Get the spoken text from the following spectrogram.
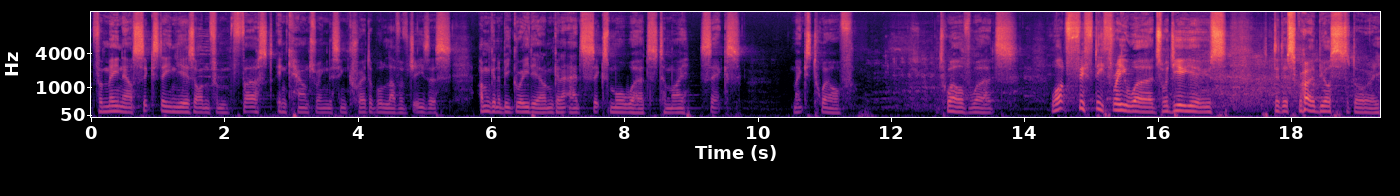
For me now, 16 years on from first encountering this incredible love of Jesus, I'm going to be greedy and I'm going to add six more words to my six. Makes 12. 12 words. What 53 words would you use to describe your story?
